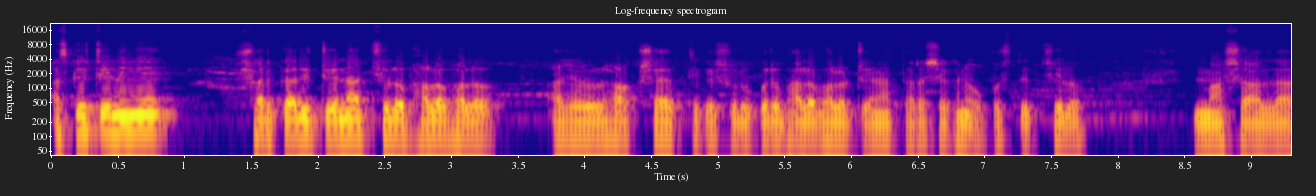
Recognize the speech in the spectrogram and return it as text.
আজকের ট্রেনিংয়ে সরকারি ট্রেনার ছিল ভালো ভালো আজহারুল হক সাহেব থেকে শুরু করে ভালো ভালো ট্রেনার তারা সেখানে উপস্থিত ছিল। মাশা আল্লাহ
